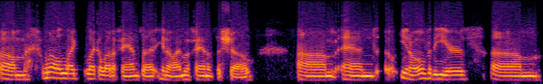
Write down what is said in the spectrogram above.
Um, well, like like a lot of fans, uh, you know, I'm a fan of the show, um, and you know, over the years, um,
